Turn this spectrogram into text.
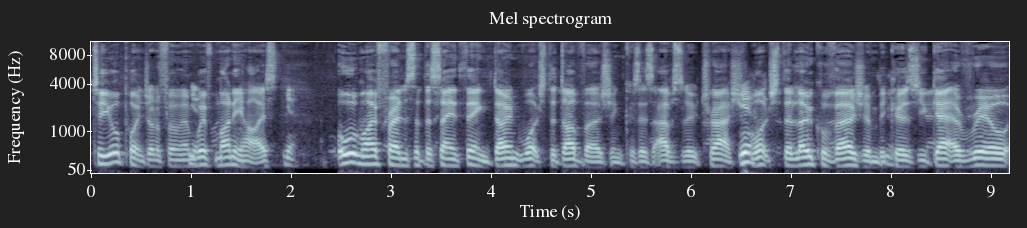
to your point, Jonathan, and Yeah. with Money Heist, Yeah. All my friends said the same thing. Don't watch the dub version because it's absolute trash. Yeah. Watch the local version because you get a real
